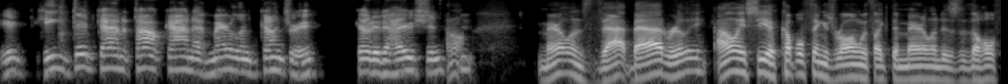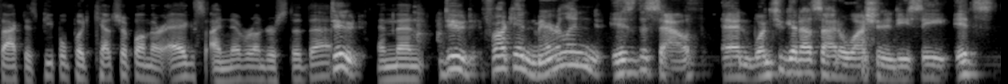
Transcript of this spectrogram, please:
He he did kind of talk kind of Maryland country, go to the ocean. Maryland's that bad, really? I only see a couple things wrong with like the Maryland. Is the whole fact is people put ketchup on their eggs. I never understood that. Dude, And then dude, fucking Maryland is the South, and once you get outside of Washington D.C., it's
